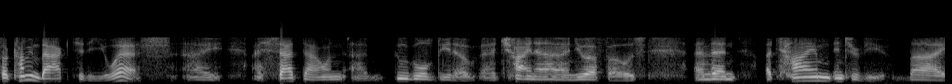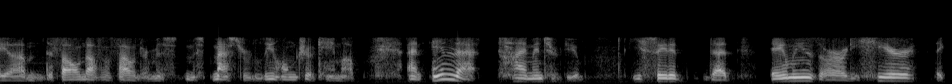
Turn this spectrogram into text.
So coming back to the U.S., I I sat down, uh, Googled, you know, uh, China and UFOs, and then a Time interview by um, the Falun Dafa founder, Ms. Master Li Hongzhi, came up. And in that Time interview, he stated that aliens are already here, they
